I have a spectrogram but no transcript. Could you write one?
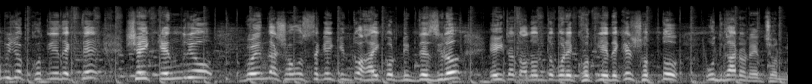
অভিযোগ খতিয়ে দেখতে সেই কেন্দ্রীয় গোয়েন্দা সংস্থাকেই কিন্তু হাইকোর্ট নির্দেশ দিল, এইটা তদন্ত করে খতিয়ে দেখে সত্য উদ্ঘাটনের জন্য।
